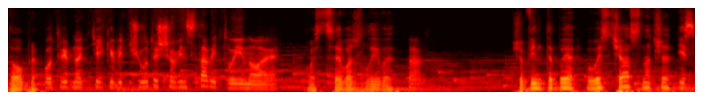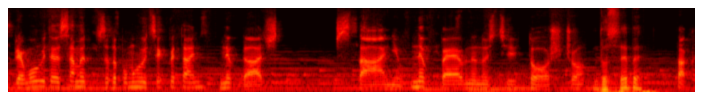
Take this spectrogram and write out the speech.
добре. Потрібно тільки відчути, що він ставить твої ноги. Ось це важливе. Так. Щоб він тебе увесь час, наче. І спрямовуйте саме за допомогою цих питань невдач, станів, невпевненості тощо. До себе? Так.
